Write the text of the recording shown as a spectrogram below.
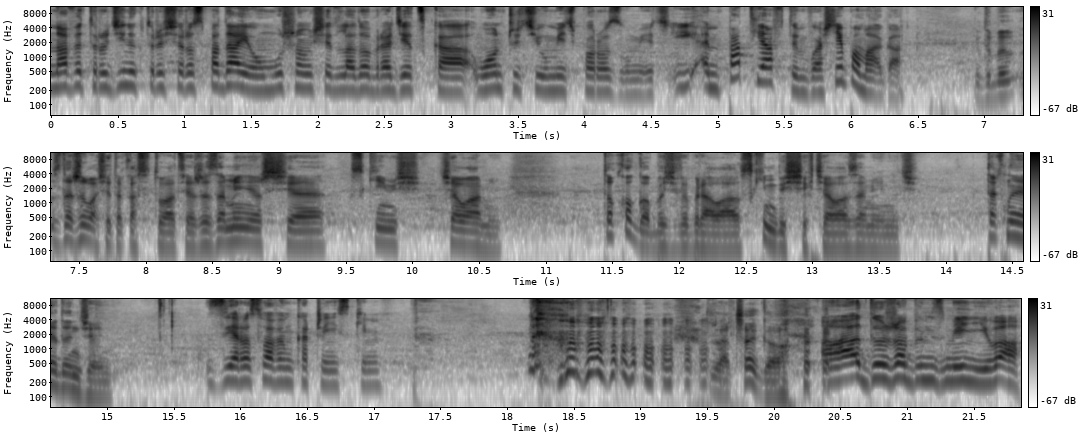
nawet rodziny, które się rozpadają, muszą się dla dobra dziecka łączyć i umieć porozumieć. I empatia w tym właśnie pomaga. Gdyby zdarzyła się taka sytuacja, że zamieniasz się z kimś ciałami, to kogo byś wybrała, z kim byś się chciała zamienić? Tak na jeden dzień. Z Jarosławem Kaczyńskim. Dlaczego? A, dużo bym zmieniła.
